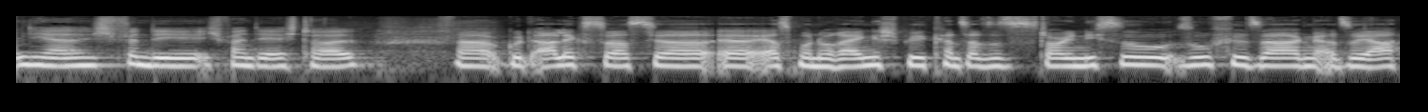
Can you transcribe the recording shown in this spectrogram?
Ja, ich finde die, ich fand die echt toll. Ja, gut, Alex, du hast ja äh, erstmal nur reingespielt, kannst also zur Story nicht so so viel sagen. Also ja,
